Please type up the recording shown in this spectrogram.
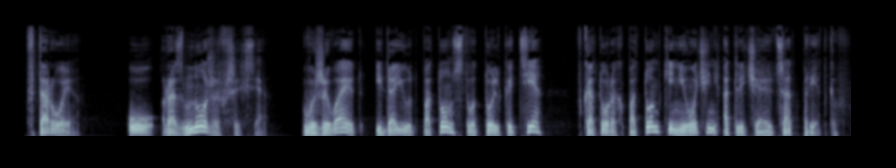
второе у размножившихся выживают и дают потомство только те, в которых потомки не очень отличаются от предков.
